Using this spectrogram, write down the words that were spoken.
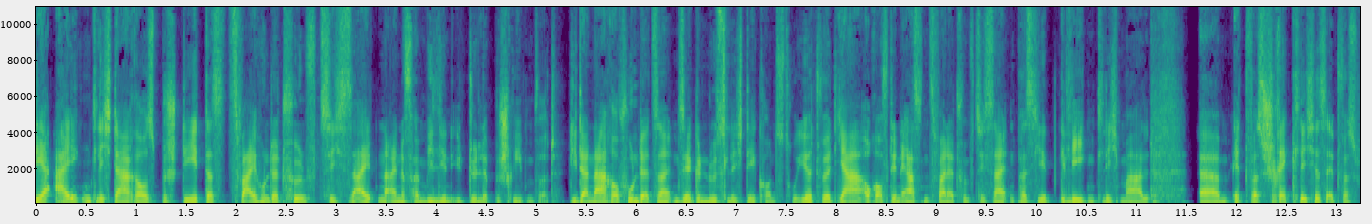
der eigentlich daraus besteht, dass 250 Seiten eine Familienidylle beschrieben wird, die danach auf 100 Seiten sehr genüsslich dekonstruiert wird. Ja, auch auf den ersten 250 Seiten passiert gelegentlich mal ähm, etwas Schreckliches, etwas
